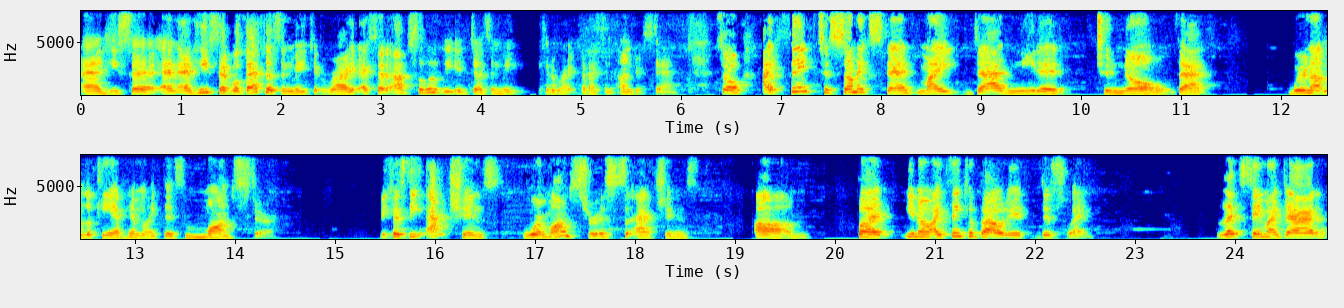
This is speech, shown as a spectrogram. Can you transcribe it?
and he said, and, and he said, well, that doesn't make it right. I said, absolutely, it doesn't make it right, but I can understand. So I think to some extent, my dad needed to know that we're not looking at him like this monster because the actions were monstrous actions um, but you know i think about it this way let's say my dad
